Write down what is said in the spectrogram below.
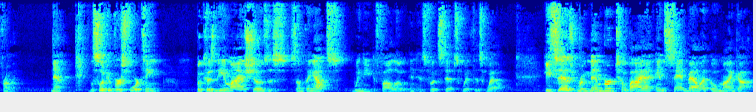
from it. Now, let's look at verse 14, because Nehemiah shows us something else we need to follow in his footsteps with as well. He says, Remember Tobiah and Sanballat, O my God,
